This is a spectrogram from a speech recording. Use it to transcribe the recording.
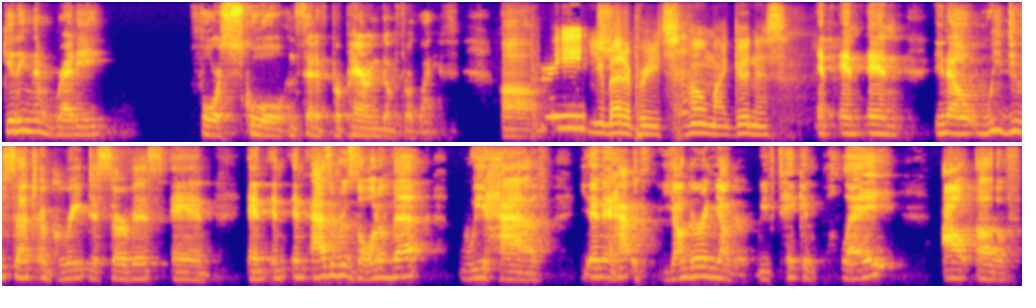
getting them ready for school instead of preparing them for life um, Preach. you better preach. Oh my goodness. and and and you know we do such a great disservice and and and, and as a result of that we have and it happens younger and younger. We've taken play out of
